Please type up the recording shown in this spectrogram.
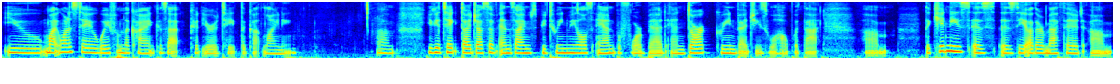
you might want to stay away from the cayenne because that could irritate the gut lining. Um, you could take digestive enzymes between meals and before bed, and dark green veggies will help with that. Um, the kidneys is is the other method, um,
